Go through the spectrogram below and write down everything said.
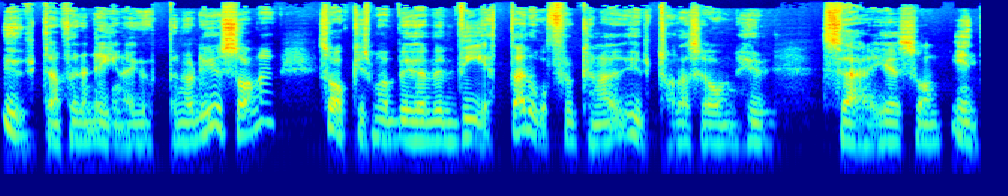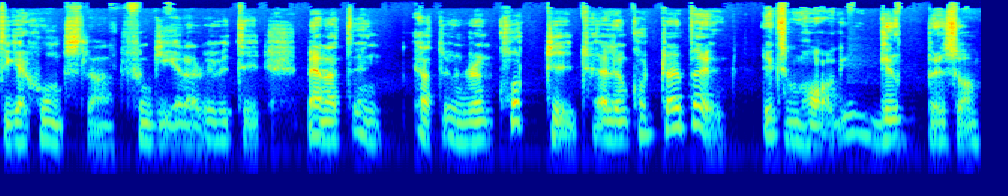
utanför den egna gruppen. Och det är sådana saker som man behöver veta då för att kunna uttala sig om hur Sverige som integrationsland fungerar över tid. Men att, att under en kort tid eller en kortare period liksom ha grupper som,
